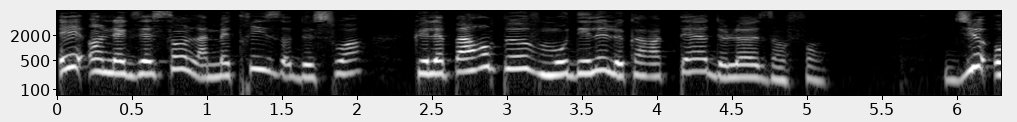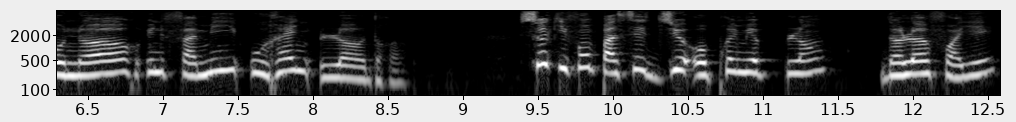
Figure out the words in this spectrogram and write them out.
et en exerçant la maîtrise de soi que les parents peuvent modeler le caractère de leurs enfants. Dieu honore une famille où règne l'ordre. Ceux qui font passer Dieu au premier plan dans leur foyer,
